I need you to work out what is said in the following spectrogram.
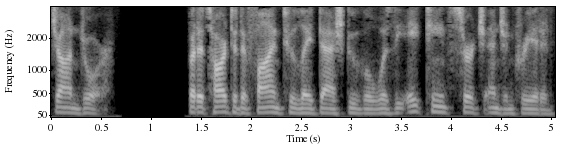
John Doerr. But it's hard to define too late. Google was the 18th search engine created.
